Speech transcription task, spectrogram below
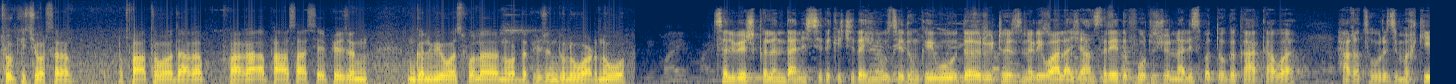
توکي چې ورسره پاته وو د هغه په هغه په اساس یې پېژندګلوي وسوله نور د پېژندلو وړ نه وو څلوېښت کلن دانش صدیقي چې د هند اوسېدونکی و د رویټرز نړیوال اژانس سره د فوټو ژورنالیست په توګه کار کاوه هغه څو ورځې مخکې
